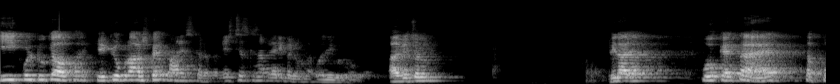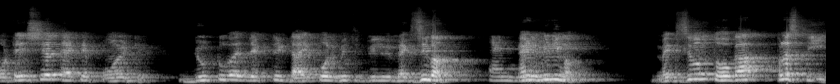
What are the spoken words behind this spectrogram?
ई इक्वल टू क्या होता है? के क्यू पर आर स्क्वायर करोगे डिस्टेंस के साथ वेरिएबल होगा। वेरी गुड हो गया। आगे चलो। फिर आ जा। वो कहता है the potential at a point due to electric dipole with will be maximum and and minimum maximum तो होगा प्लस पी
